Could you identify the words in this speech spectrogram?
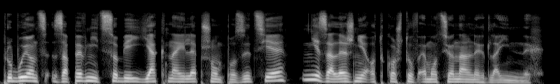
próbując zapewnić sobie jak najlepszą pozycję, niezależnie od kosztów emocjonalnych dla innych.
